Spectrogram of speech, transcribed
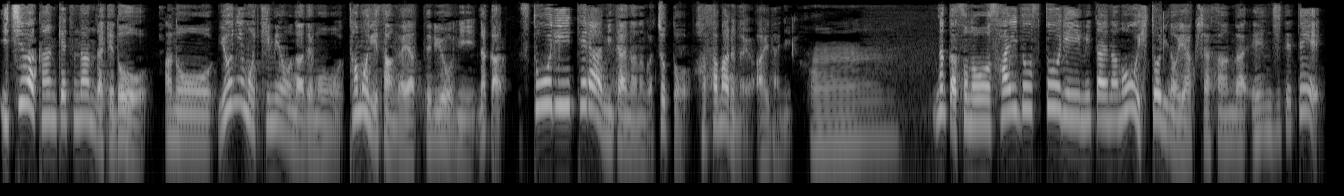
1話完結なんだけど、あの、世にも奇妙なでも、タモリさんがやってるように、なんか、ストーリーテラーみたいなのがちょっと挟まるのよ、間に。うーん。なんかその、サイドストーリーみたいなのを一人の役者さんが演じてて、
